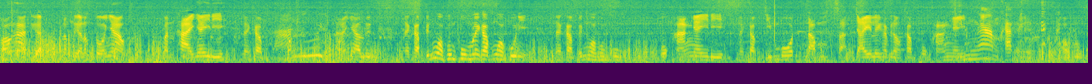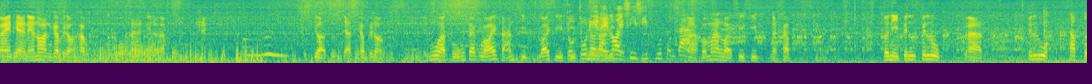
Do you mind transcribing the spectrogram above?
ท้องห้าเดือนลำเหลือลำตัวยาวบันทายใหญ่ดีนะครับหนาอุ้ยหนายาวลึกนะครับ เป็นหัวพุ่มๆเลยครับหัวคูนี่นะครับ เป็นหัวพุ่มๆ ปกหางใหญ่ดีนะครับจิ้มโบดดำสะใจเลยครับพี่น้องครับปกหางใหญ่ยิ้มงามครับออกลูกง่ายแท้แน่นอนครับพี่น้องครับปกหางนี่นะครับสุดยอดสุดจัดครับพี่น้องเป็นหัวสูงสักร้อยสามสิบร้อยสี่ตัวสิบตัวนี้ได้ร้อยสี่สิบอยู่ต้นกล้าอ่าประมาณร้อยสี่สิบนะครับตัวนี้เป็นเป็นลูกอ่าเป็นลูกทับโต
